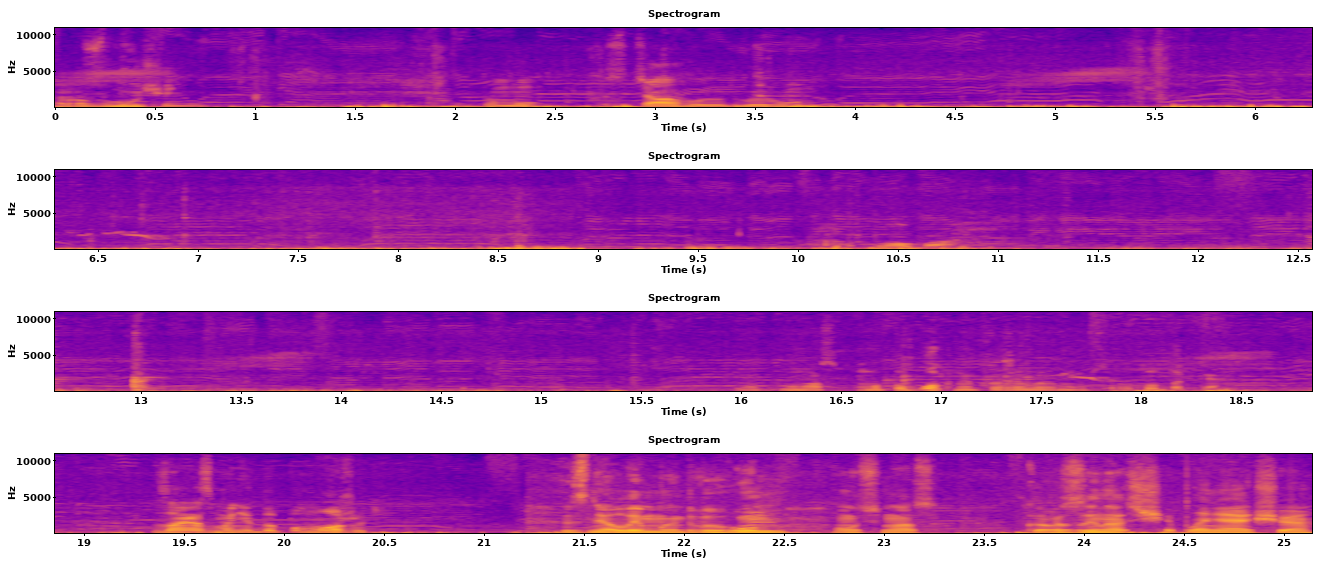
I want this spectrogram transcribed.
розлучені. Тому стягую двигун. Опа. Як у нас мотоблок не перевернувся, ото таке. Зараз мені допоможуть. Зняли ми двигун. Ось у нас корзина щеплення, якщо я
